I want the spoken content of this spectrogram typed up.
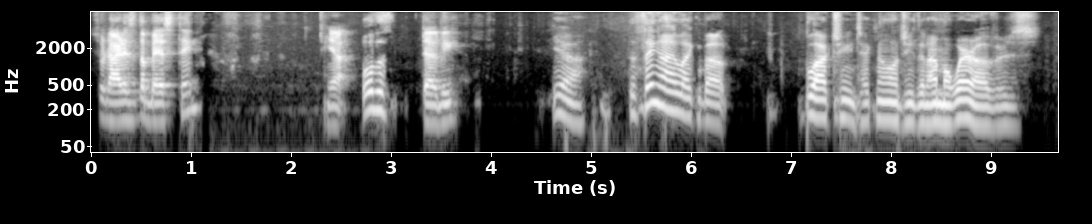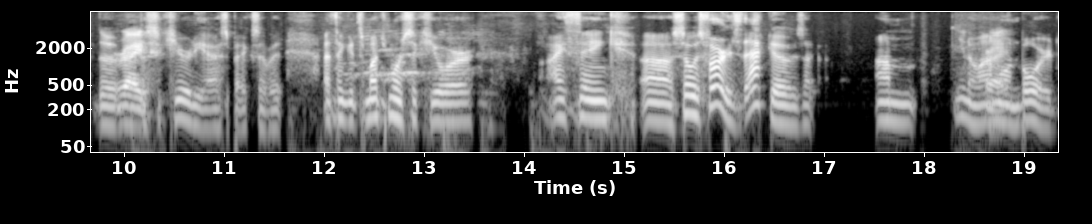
So that is the best thing. Yeah. Well, the tell me yeah, the thing I like about blockchain technology that I'm aware of is the the security aspects of it. I think it's much more secure. I think uh, so. As far as that goes, I- I'm you know I'm right on board.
